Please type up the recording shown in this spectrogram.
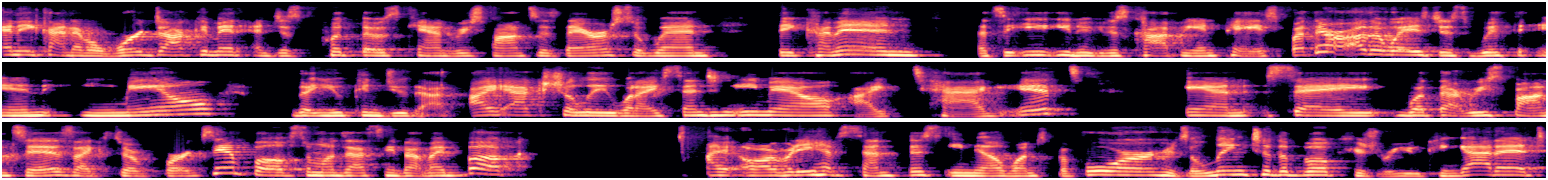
any kind of a Word document and just put those canned responses there. So when they come in, that's a, you know, you just copy and paste. But there are other ways just within email that you can do that. I actually, when I send an email, I tag it and say what that response is. Like, so for example, if someone's asking about my book, I already have sent this email once before. Here's a link to the book. Here's where you can get it.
